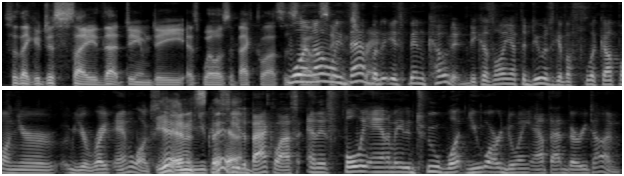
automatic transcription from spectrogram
so they could just say that DMD as well as the back glass is Well, not only that, screen. but it's been coded because all you have to do is give a flick up on your your right analog stick, Yeah, and and, you can see the back glass, and it's fully animated to what you are doing at that very time.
